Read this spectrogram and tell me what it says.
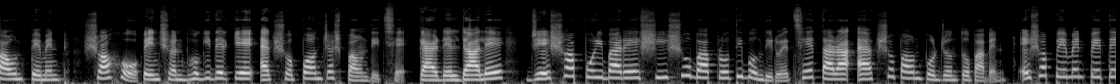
pound payment সহ পেনশনভোগীদেরকে একশো পঞ্চাশ পাউন্ড দিচ্ছে। ক্যারডেল ডালে যেসব পরিবারে শিশু বা প্রতিবন্ধী রয়েছে, তারা একশো পাউন্ড পর্যন্ত পাবেন। এসব পেমেন্ট পেতে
